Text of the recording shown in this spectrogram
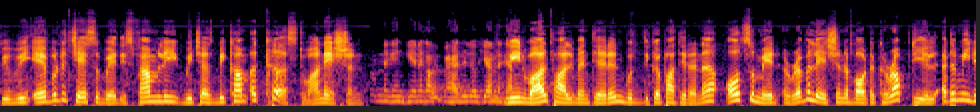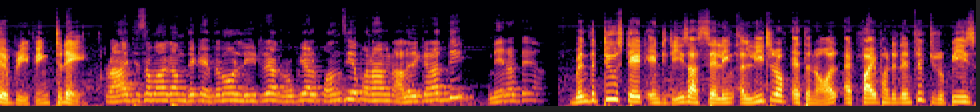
we will be able to chase away this family which has become a curse to our nation. Meanwhile, parliamentarian Buddhika Patirana also made a revelation about a corrupt deal at a media briefing today. When the two state entities are selling a litre of ethanol at 550 rupees,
